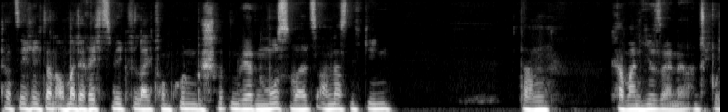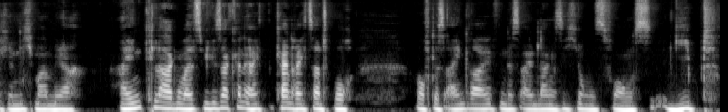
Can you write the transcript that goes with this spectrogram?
tatsächlich dann auch mal der Rechtsweg vielleicht vom Kunden beschritten werden muss, weil es anders nicht ging. Dann kann man hier seine Ansprüche nicht mal mehr einklagen, weil es wie gesagt kein, kein Rechtsanspruch auf das Eingreifen des Einlagensicherungsfonds gibt.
